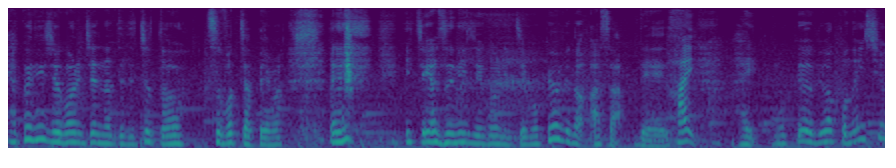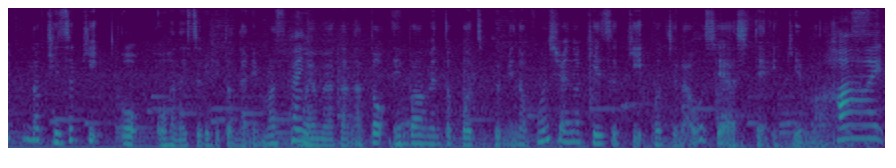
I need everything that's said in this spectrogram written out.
125日になっててちょっとつぼっちゃって今、えー、1月25日木曜日の朝です。はい、はい、木曜日はこの1週間の気づきをお話しする日となります、はい。もやもやかなとエンパワーメントコーチ組の今週の気づきこちらをシェアしていきます。はい。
